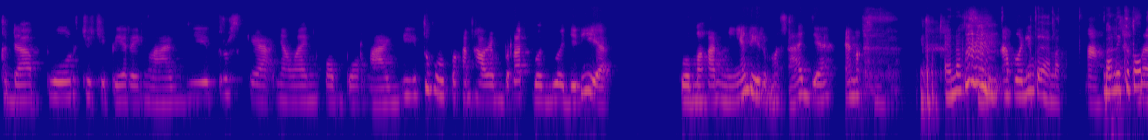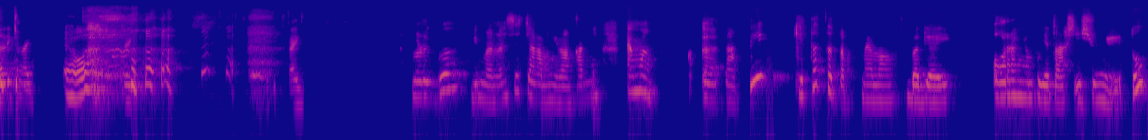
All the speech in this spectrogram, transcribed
ke dapur, cuci piring lagi, terus kayak nyalain kompor lagi, itu merupakan hal yang berat buat gue. Jadi ya, gue makan mie di rumah saja. Enak sih. Enak sih. Apalagi itu enak. Nah, balik ke topik. Balik lagi. Elah. Menurut gue, gimana sih cara menghilangkannya? Emang, uh, tapi kita tetap memang sebagai orang yang punya trust issue-nya itu,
